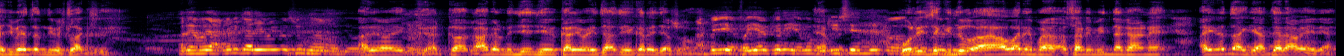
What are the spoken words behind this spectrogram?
હજુ બે ત્રણ દિવસ લાગશે. અને હવે આગળની કાર્યવાહીમાં શું કરવાનું કાર્યવાહી આગળની જે જે કાર્યવાહી થતી એ કરે જશો અમે. આપણે એફઆઈઆર કરી એમાં પોલીસે એમને પોલીસે કીધું આ આવવાની પણ અષાઢી બીજના કારણે આવી નતા ગયા અત્યારે આવે રહ્યા.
